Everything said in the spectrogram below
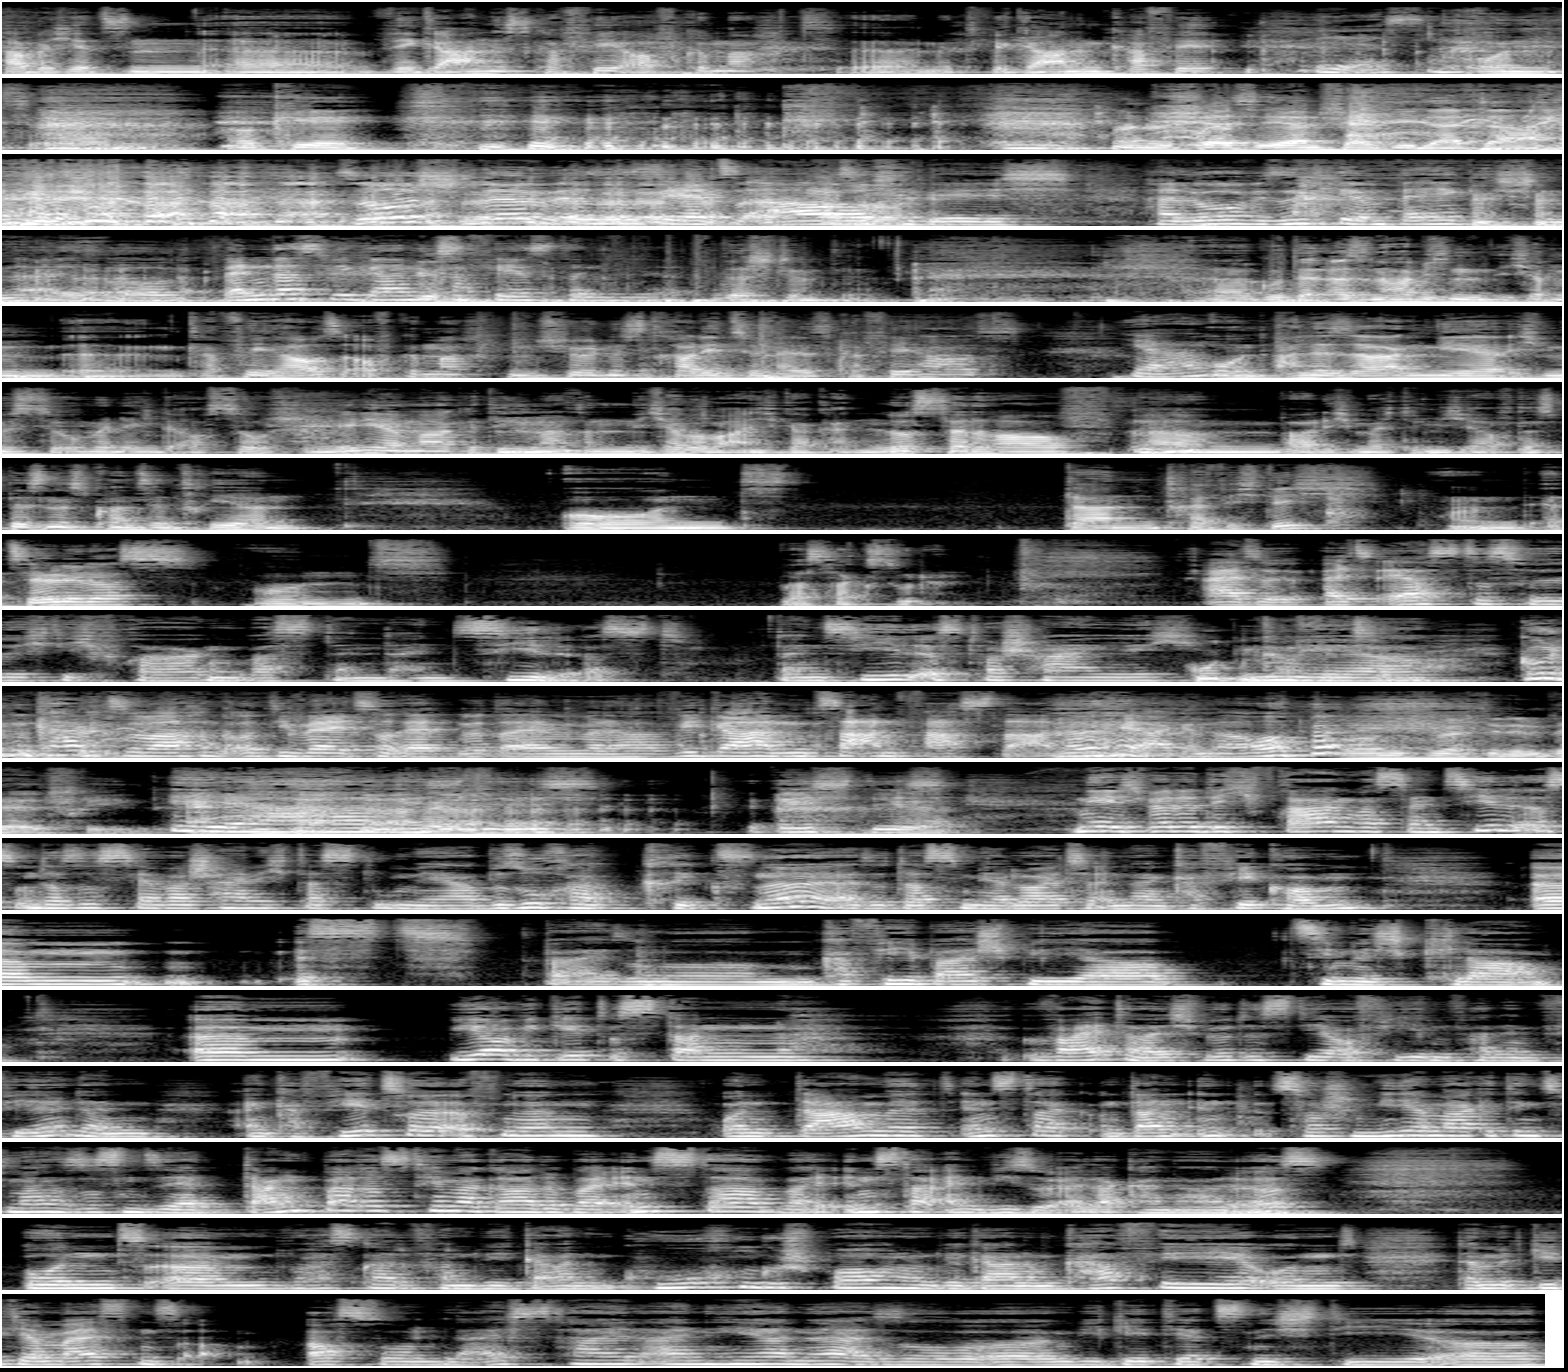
habe ich jetzt ein äh, veganes Café aufgemacht äh, mit veganem Kaffee. Yes. Und ähm, Okay. Und du stellst Ehrenfeld wieder da. So schlimm ist es jetzt auch Also, okay. nicht. Hallo, wir sind hier im Belgischen. Also, wenn das vegane Café ist, dann hier. das stimmt. Ja. Äh, gut, also dann habe ich ein, ich habe ein, äh, ein Kaffeehaus aufgemacht, ein schönes traditionelles Kaffeehaus. Ja. Und alle sagen mir, ich müsste unbedingt auch Social Media Marketing machen. Ich habe aber eigentlich gar keine Lust darauf, ähm, weil ich möchte mich auf das Business konzentrieren. Und dann treffe ich dich und erzähle dir das. Und was sagst du denn? Also, als erstes würde ich dich fragen, was denn dein Ziel ist. Dein Ziel ist wahrscheinlich Guten Kaffee mehr zu machen. guten Kaffee zu machen und die Welt zu retten mit einem äh, veganen Zahnpasta. Ne? Ja, genau. Und ich möchte den Weltfrieden. Ja, richtig. Richtig. Ja. Nee, ich würde dich fragen, was dein Ziel ist. Und das ist ja wahrscheinlich, dass du mehr Besucher kriegst, ne? Also, dass mehr Leute in dein Café kommen. Ähm, ist bei so einem Kaffeebeispiel ja ziemlich klar. Ähm, ja, wie geht es dann weiter? Ich würde es dir auf jeden Fall empfehlen, denn ein Café zu eröffnen und damit Insta und dann Social Media Marketing zu machen, das ist ein sehr dankbares Thema, gerade bei Insta, weil Insta ein visueller Kanal ist. Und ähm, du hast gerade von veganem Kuchen gesprochen und veganem Kaffee und damit geht ja meistens auch so ein Lifestyle einher. Ne? Also äh, irgendwie geht jetzt nicht die, äh,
